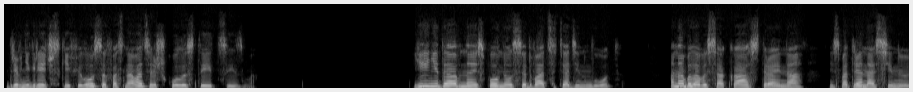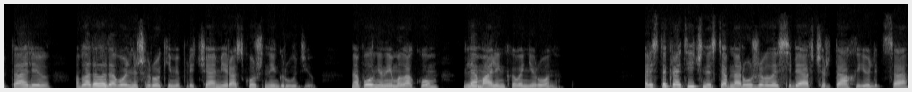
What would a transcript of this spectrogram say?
древнегреческий философ, основатель школы стоицизма. Ей недавно исполнился 21 год. Она была высока, стройна, несмотря на осиную талию, обладала довольно широкими плечами и роскошной грудью, наполненной молоком для маленького Нерона. Аристократичность обнаруживала себя в чертах ее лица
